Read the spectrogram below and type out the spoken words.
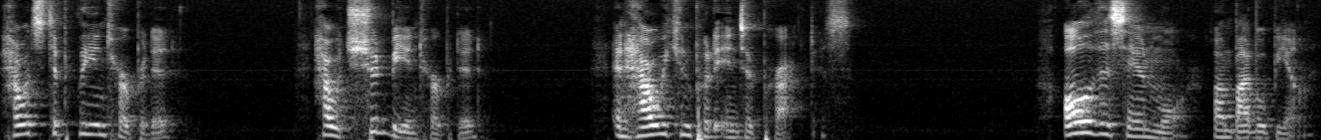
how it's typically interpreted, how it should be interpreted, and how we can put it into practice. All of this and more on Bible Beyond.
